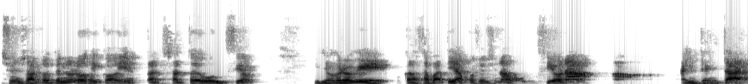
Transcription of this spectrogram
es un salto tecnológico y un salto de evolución. Y yo creo que la zapatilla pues es una evolución a, intentar,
